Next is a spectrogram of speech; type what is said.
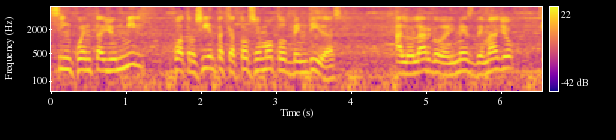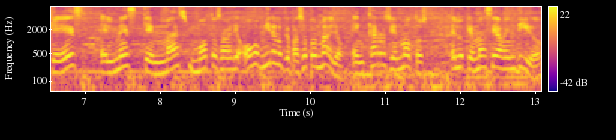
51.414 motos vendidas a lo largo del mes de mayo, que es el mes que más motos ha vendido. Ojo, mira lo que pasó con mayo. En carros y en motos es lo que más se ha vendido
